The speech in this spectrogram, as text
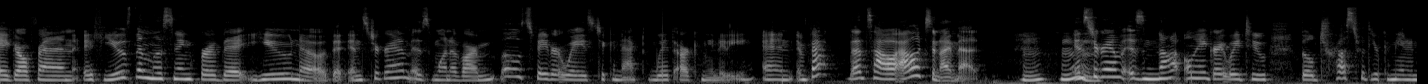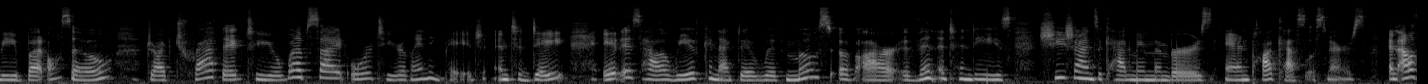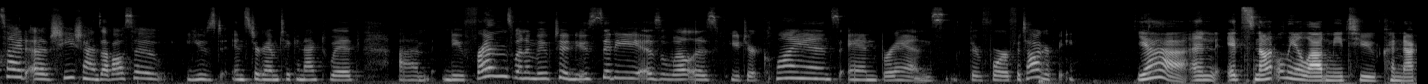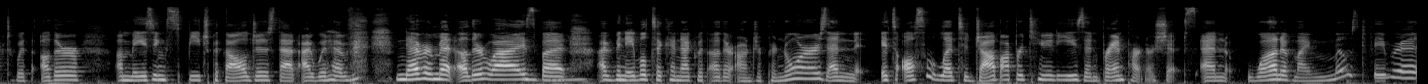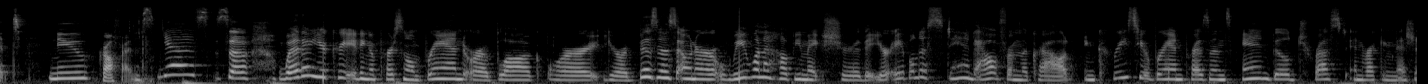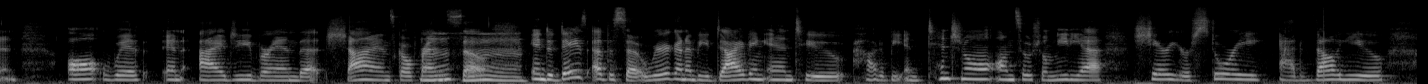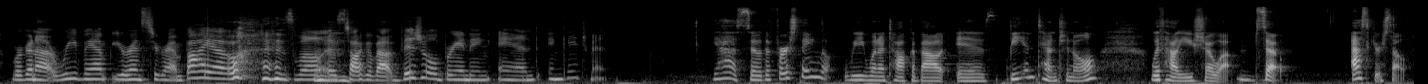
Hey, girlfriend, if you've been listening for a bit, you know that Instagram is one of our most favorite ways to connect with our community. And in fact, that's how Alex and I met. Mm-hmm. Instagram is not only a great way to build trust with your community, but also drive traffic to your website or to your landing page. And to date, it is how we have connected with most of our event attendees, She Shines Academy members, and podcast listeners. And outside of She Shines, I've also used Instagram to connect with um, new friends when I move to a new city, as well as future clients and brands for photography. Yeah, and it's not only allowed me to connect with other amazing speech pathologists that I would have never met otherwise, mm-hmm. but I've been able to connect with other entrepreneurs and it's also led to job opportunities and brand partnerships. And one of my most favorite new girlfriends. Yes. So, whether you're creating a personal brand or a blog or you're a business owner, we want to help you make sure that you're able to stand out from the crowd, increase your brand presence, and build trust and recognition. All with an IG brand that shines, girlfriends. Mm-hmm. So, in today's episode, we're going to be diving into how to be intentional on social media, share your story, add value we're going to revamp your Instagram bio as well as talk about visual branding and engagement. Yeah, so the first thing we want to talk about is be intentional with how you show up. Mm-hmm. So ask yourself,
